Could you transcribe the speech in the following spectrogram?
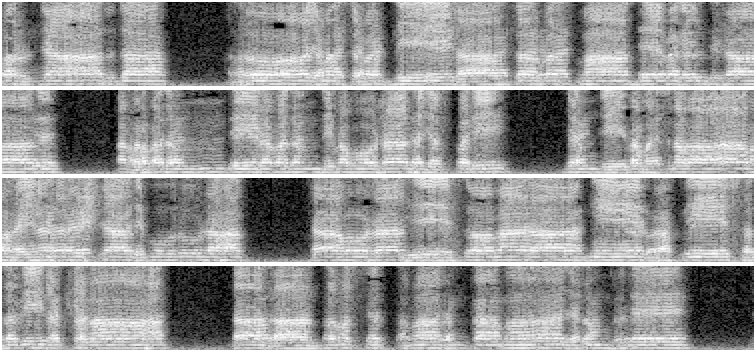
वर्ण्यादुता अतो यमस्य पड्डीशात् सर्वस्माद्देवगर्दिषात् अपपदन्तीरपदम् दिवपोषधयस्परि यम् जीवमश्नवामहैनदर्श्यादिपूरुषः चावोषधी सोमराज्ञेर्बह्वीः शतवीलक्षणाः तासान्तमस्यत्तमालङ्कामायतम् हृदे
